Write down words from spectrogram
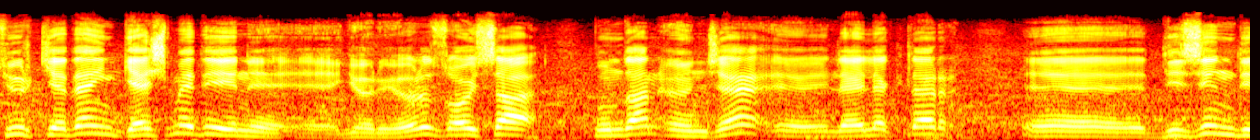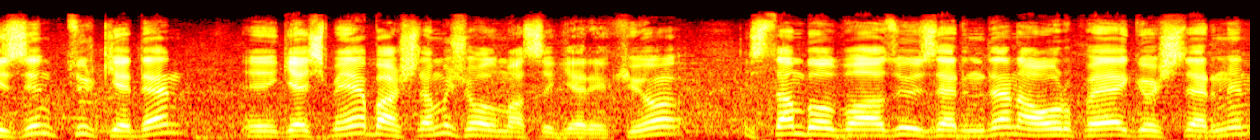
Türkiye'den geçmediğini e, görüyoruz. Oysa bundan önce e, leylekler e, dizin dizin Türkiye'den geçmeye başlamış olması gerekiyor. İstanbul Boğazı üzerinden Avrupa'ya göçlerinin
